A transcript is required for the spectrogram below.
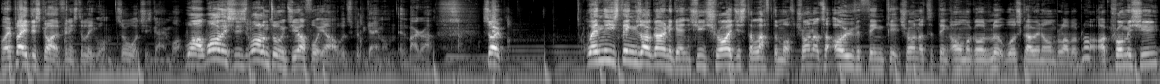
Well, he played this guy that finished Elite 1, so watch his game. While, while this is, while I'm talking to you, I thought, you know, I would just put the game on in the background. So, when these things are going against you, try just to laugh them off. Try not to overthink it. Try not to think, oh my god, look what's going on, blah, blah, blah. I promise you,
